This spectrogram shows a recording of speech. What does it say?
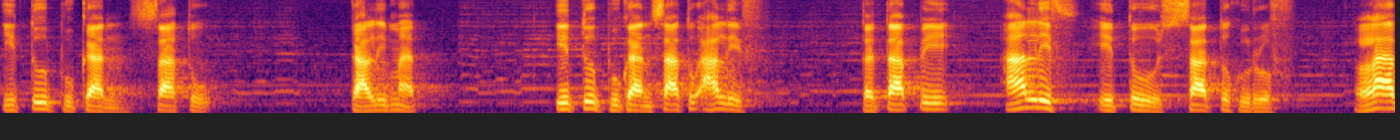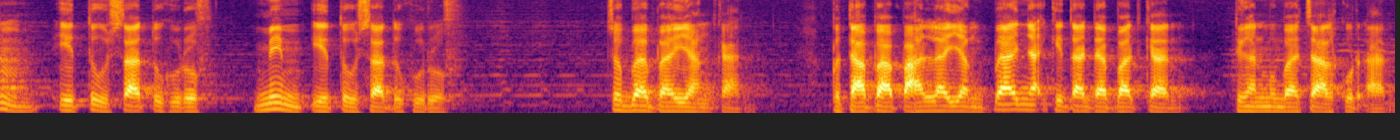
itu bukan satu kalimat. Itu bukan satu alif. Tetapi alif itu satu huruf. Lam itu satu huruf. Mim itu satu huruf. Coba bayangkan betapa pahala yang banyak kita dapatkan dengan membaca Al-Quran.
